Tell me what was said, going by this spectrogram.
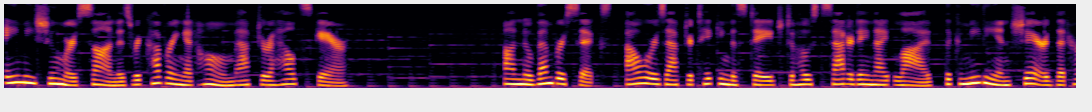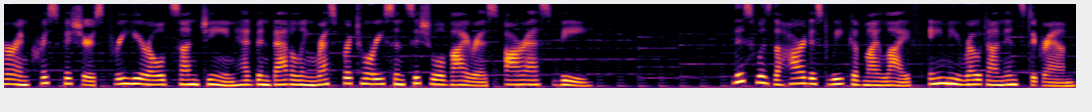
Amy Schumer's son is recovering at home after a health scare. On November 6, hours after taking the stage to host Saturday Night Live, the comedian shared that her and Chris Fisher's three-year-old son Gene had been battling respiratory syncytial virus, RSV. This was the hardest week of my life, Amy wrote on Instagram.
